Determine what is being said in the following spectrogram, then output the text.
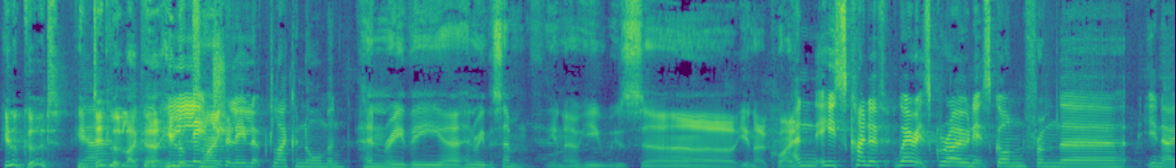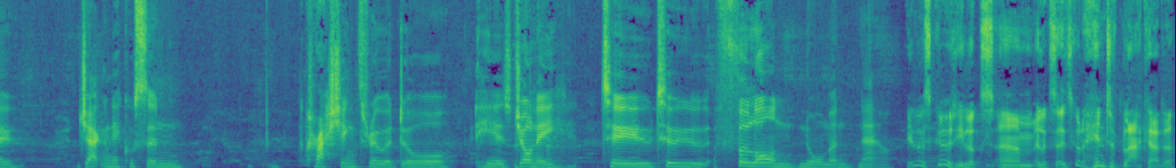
He looked good. He Yeah. did look like a. He looked like literally looked like a Norman. Henry the uh, Henry the Seventh. You know, he was uh, you know quite. And he's kind of where it's grown. It's gone from the you know Jack Nicholson crashing through a door. Here's Johnny to to full on Norman now. he looks good. He looks. Um, it looks. It's got a hint of Blackadder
